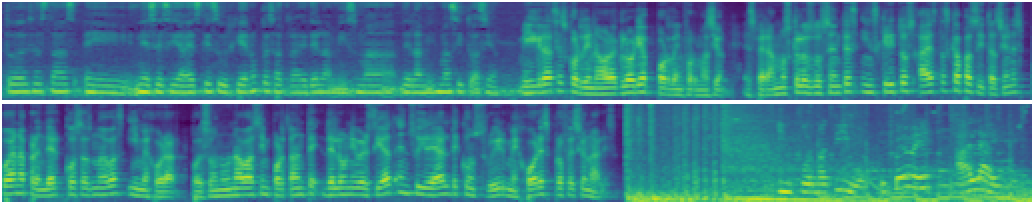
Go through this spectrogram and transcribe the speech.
todas estas eh, necesidades que surgieron pues a través de la misma de la misma situación. Mil gracias coordinadora Gloria por la información. Esperamos que los docentes inscritos a estas capacitaciones puedan aprender cosas nuevas y mejorar, pues son una base importante de la universidad en su ideal de construir mejores profesionales. Informativo UPB al aire.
